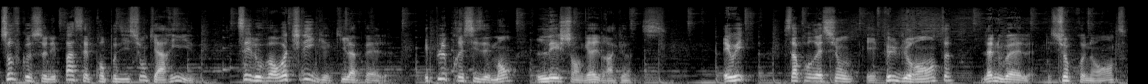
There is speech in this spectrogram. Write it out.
Sauf que ce n'est pas cette proposition qui arrive, c'est l'Overwatch League qui l'appelle, et plus précisément les Shanghai Dragons. Et oui, sa progression est fulgurante, la nouvelle est surprenante,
